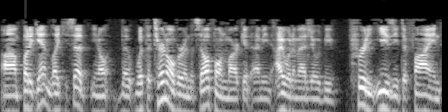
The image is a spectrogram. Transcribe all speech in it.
Um, but again, like you said, you know the, with the turnover in the cell phone market, I mean I would imagine it would be pretty easy to find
